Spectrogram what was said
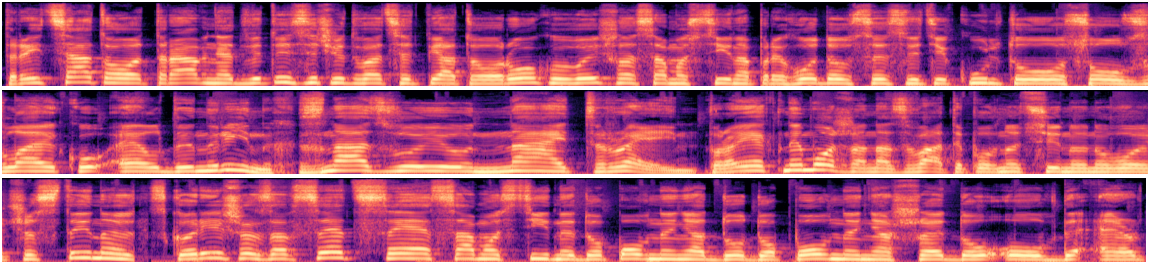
30 травня 2025 року вийшла самостійна пригода у всесвіті культового соулзлайку Elden Ring з назвою Night Rain. Проєкт не можна назвати повноцінною новою частиною. Скоріше за все, це самостійне доповнення до доповнення Shadow of the Earth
